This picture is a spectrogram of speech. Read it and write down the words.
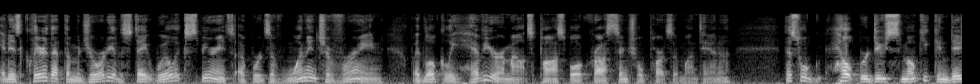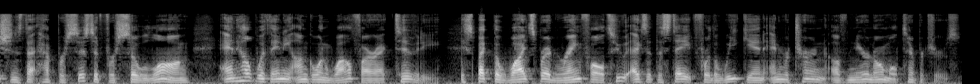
It is clear that the majority of the state will experience upwards of one inch of rain, with locally heavier amounts possible across central parts of Montana. This will help reduce smoky conditions that have persisted for so long and help with any ongoing wildfire activity. Expect the widespread rainfall to exit the state for the weekend and return of near normal temperatures.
